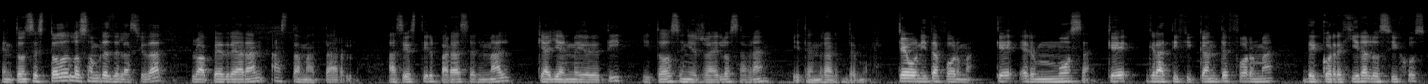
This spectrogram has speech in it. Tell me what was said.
Entonces todos los hombres de la ciudad lo apedrearán hasta matarlo. Así estirparás el mal que haya en medio de ti, y todos en Israel lo sabrán y tendrán temor. Qué bonita forma, qué hermosa, qué gratificante forma de corregir a los hijos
